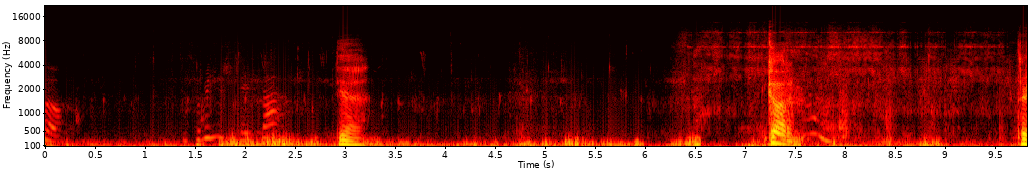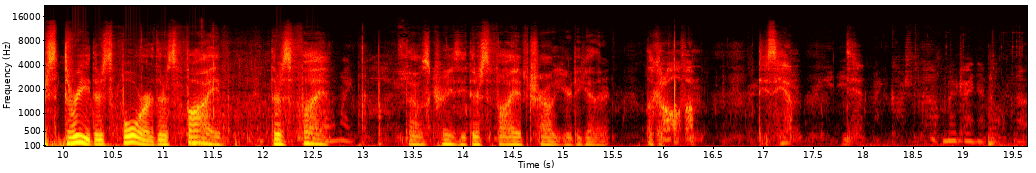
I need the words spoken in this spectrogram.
Oh. So we should take that? Yeah. Got him. There's three, there's four, there's five. There's five. Oh my gosh. That was crazy. There's five trout here together. Look at all of them. Do you see them? Oh my gosh. Oh, I'm gonna try to open them.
